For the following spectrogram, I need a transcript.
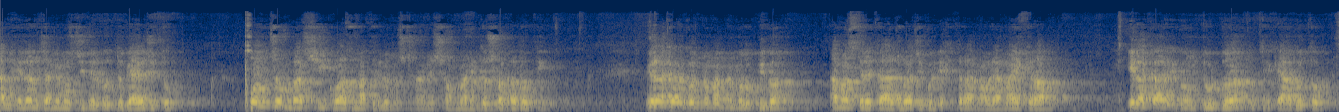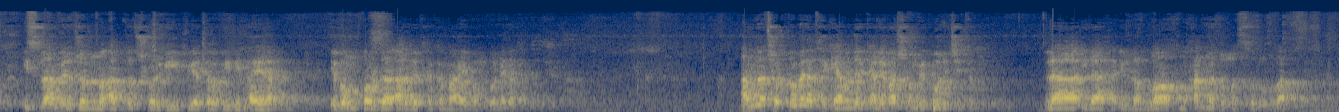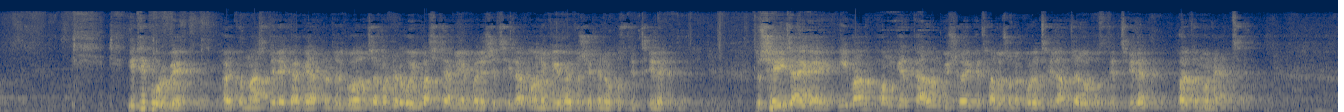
আল হেলাল জামে মসজিদের উদ্যোগে আয়োজিত পঞ্চম বার্ষিক ওয়াজ মাহফিল অনুষ্ঠানের সম্মানিত সভাপতি। এলাকার গণ্যমান্য মুরব্বীগণ, আমার শ্রেতা আজবাজিবুল ইহতারাম, ওলামায়ে কেরাম, এলাকার এবং দূর দূরান্ত থেকে আগত ইসলামের জন্য আত্মোৎসর্গী প্রিয় তৌহিদি ভাইয়েরা এবং পর্দার আড়ালে থাকা মা এবং বোনেরা। আমরা ছোট্টবেলা থেকে আমাদের কালেমার সঙ্গে পরিচিত। লা ইলাহা ইল্লাল্লাহ মুহাম্মাদুর রাসূলুল্লাহ। ইতিপূর্বে হয়তো মাস দেড়েক আগে আপনাদের গোয়ালচামটের ওই পাশে আমি একবার এসেছিলাম, অনেকেই হয়তো সেখানে উপস্থিত ছিলেন। তো সেই জায়গায় ইমান ভঙ্গের কারণ বিষয়ে কিছু আলোচনা করেছিলাম, যারা উপস্থিত ছিলেন, হয়তো মনে আছে।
